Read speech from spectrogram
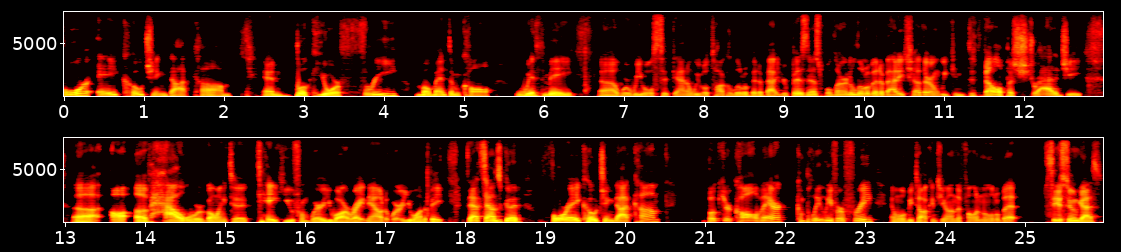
4acoaching.com and book your free momentum call with me, uh, where we will sit down and we will talk a little bit about your business. We'll learn a little bit about each other, and we can develop a strategy uh, of how we're going to take you from where you are right now to where you want to be. If that sounds good, 4acoaching.com. Book your call there completely for free, and we'll be talking to you on the phone in a little bit. See you soon, guys.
